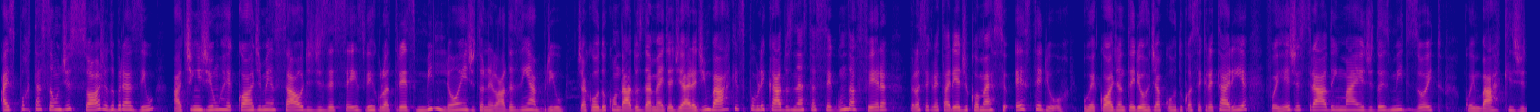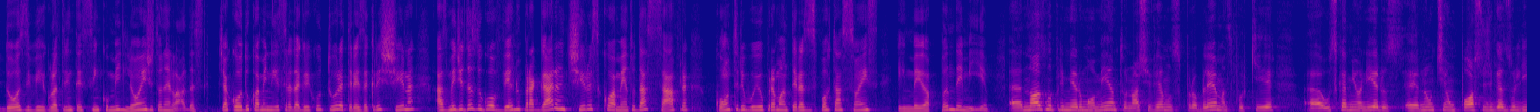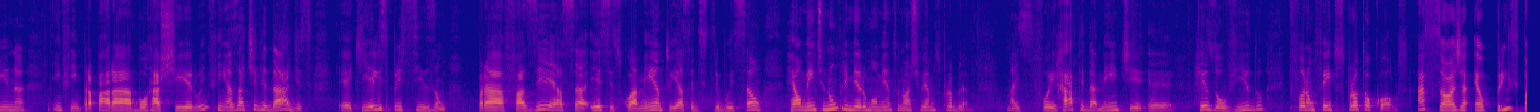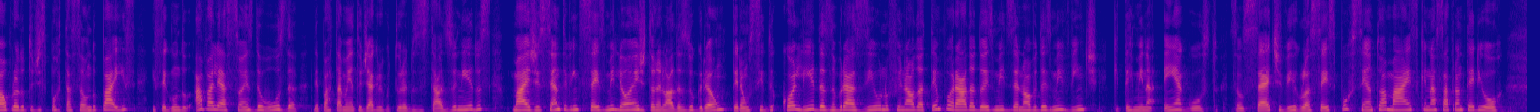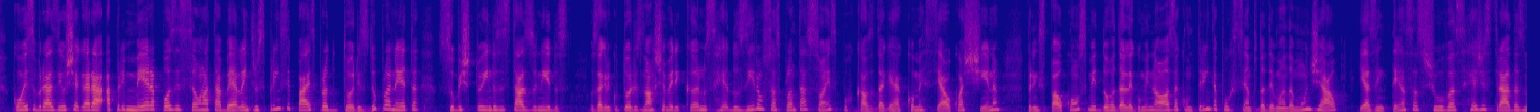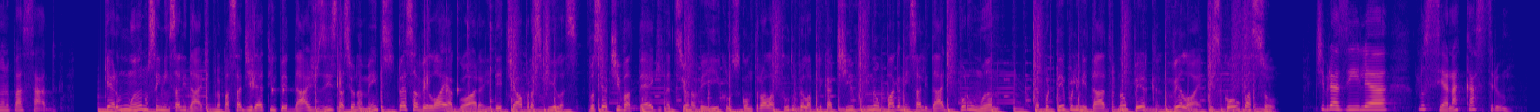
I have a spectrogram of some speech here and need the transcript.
a exportação de soja do Brasil atingiu um recorde mensal de 16,3 milhões de toneladas em abril, de acordo com dados da média diária de embarques publicados nesta segunda-feira pela Secretaria de Comércio Exterior. O recorde anterior, de acordo com a secretaria, foi registrado em maio de 2018, com embarques de 12,35 milhões de toneladas. De acordo com a ministra da Agricultura, Tereza Cristina, as medidas do governo para garantir o escoamento da safra contribuiu para manter as exportações em meio à pandemia. Uh, nós, no primeiro momento, nós tivemos problemas porque uh, os caminhoneiros uh, não tinham postos de gasolina, enfim, para parar borracheiro, enfim, as atividades que eles precisam para fazer essa, esse escoamento e essa distribuição, realmente, num primeiro momento, nós tivemos problema. Mas foi rapidamente resolvido, foram feitos protocolos. A soja é o principal produto de exportação do país e, segundo avaliações do USDA, Departamento de Agricultura dos Estados Unidos, mais de 126 milhões de toneladas do grão terão sido colhidas no Brasil no final da temporada 2019-2020, que termina em agosto. São 7,6% a mais que na safra anterior. Com isso, o Brasil chegará à primeira posição na tabela entre os principais produtores do planeta, substituindo os Estados Estados Unidos. Os agricultores norte-americanos reduziram suas plantações por causa da guerra comercial com a China, principal consumidor da leguminosa, com 30% da demanda mundial, e as intensas chuvas registradas no ano passado. Quer um ano sem mensalidade para passar direto em pedágios e estacionamentos? Peça Veloy agora e dê tchau para as filas. Você ativa a tag, adiciona veículos, controla tudo pelo aplicativo e não paga mensalidade por um ano. É por tempo limitado. Não perca. Veloy. Piscou, passou. De Brasília, Luciana Castro.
